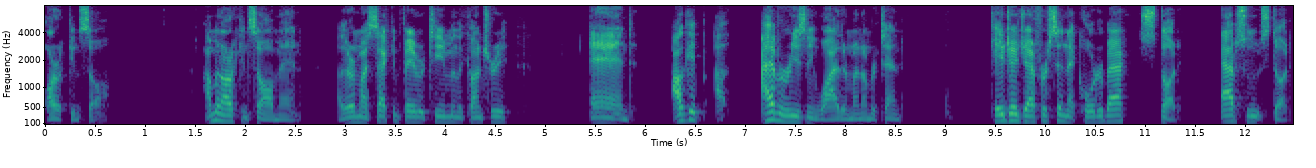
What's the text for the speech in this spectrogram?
Arkansas. I'm an Arkansas man. They're my second favorite team in the country. And I'll get I have a reasoning why they're my number 10. KJ Jefferson at quarterback, stud. Absolute stud.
